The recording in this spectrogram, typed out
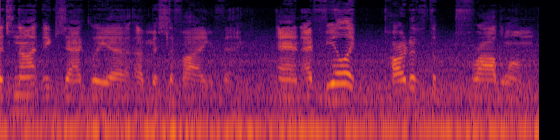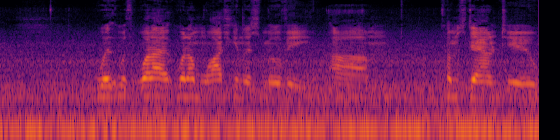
it's not exactly a, a, mystifying thing. And I feel like part of the problem with, with what I what I'm watching in this movie um, comes down to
